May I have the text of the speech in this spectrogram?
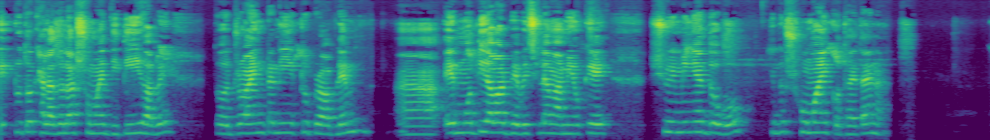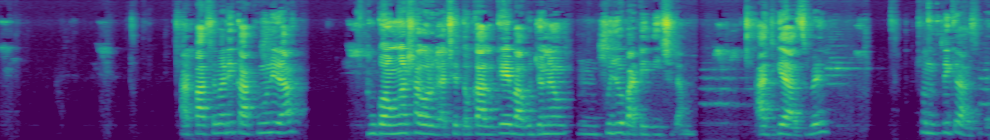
একটু তো খেলাধুলার সময় দিতেই হবে, তো ড্রয়িংটা নিয়ে একটু প্রবলেম এর মধ্যেই আবার ভেবেছিলাম আমি ওকে সুইমিংয়ে দেবো, কিন্তু সময় কোথায়, তাই না? আর পাশে বাড়ি কাকিমণিরা গঙ্গাসাগর গেছে, তো কালকে বাবুর জন্য পুজো পাঠিয়ে দিয়েছিলাম। আজকে আসবে, সন্ধ্যের দিকে আসবে।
